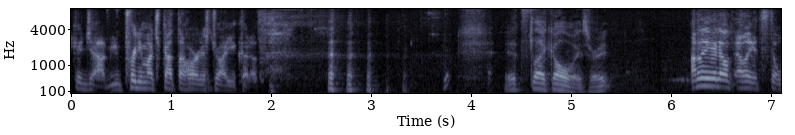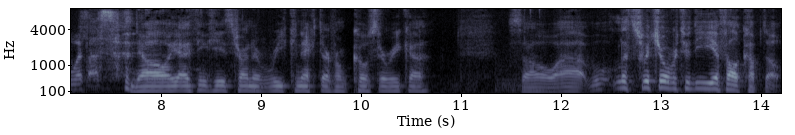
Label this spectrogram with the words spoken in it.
good job. You pretty much got the hardest draw you could have. It's like always, right? I don't even know if Elliot's still with us. No, yeah, I think he's trying to reconnect there from Costa Rica. So uh, let's switch over to the EFL Cup, though.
